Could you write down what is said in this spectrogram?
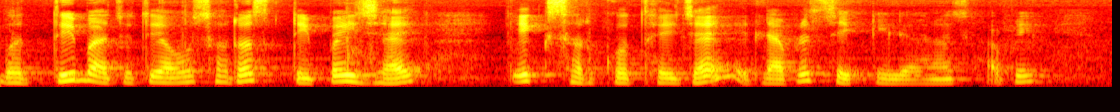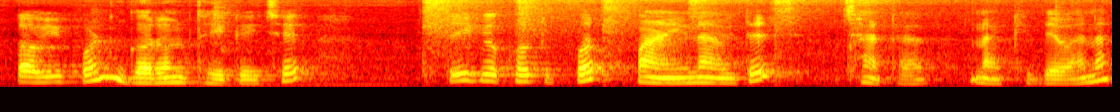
બધી બાજુથી આવો સરસ ટીપાઈ જાય એક સરખો થઈ જાય એટલે આપણે શેકી લેવાનો છે. આપણી તવી પણ ગરમ થઈ ગઈ છે. તો એક વખત ઉપર પાણીના આવી રીતે છાંટા નાખી દેવાના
